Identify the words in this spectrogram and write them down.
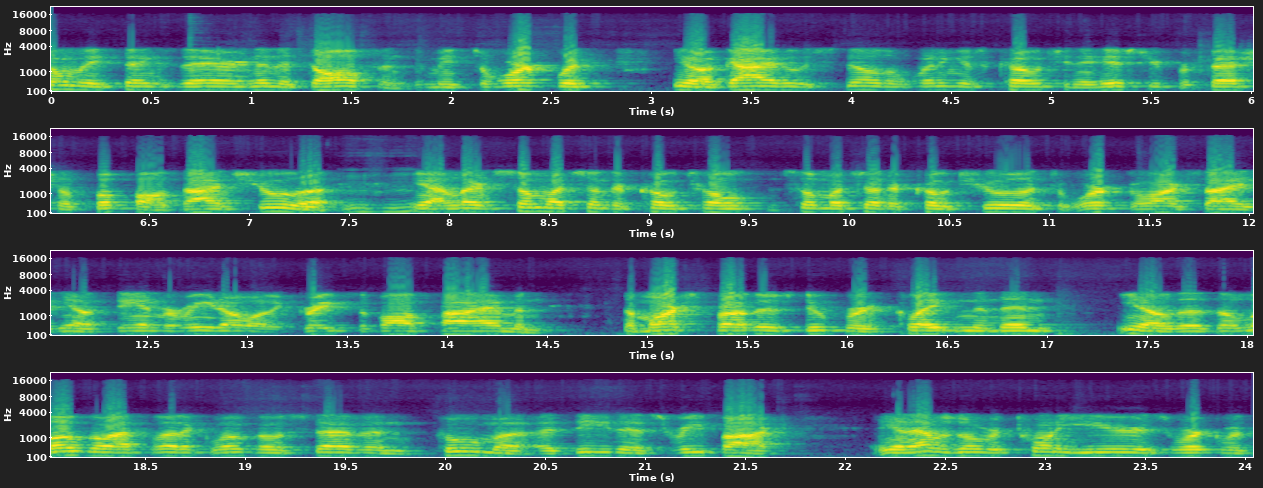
so many things there, and then the Dolphins. I mean, to work with you know a guy who is still the winningest coach in the history of professional football, Don Shula. Mm-hmm. You know, I learned so much under Coach Holtz and so much under Coach Shula to work alongside you know Dan Marino, one of the greats of all time, and the Marks brothers, Duper and Clayton, and then you know the the logo athletic, logo seven, Puma, Adidas, Reebok. You know, that was over 20 years working with,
